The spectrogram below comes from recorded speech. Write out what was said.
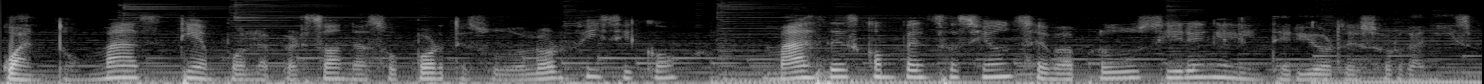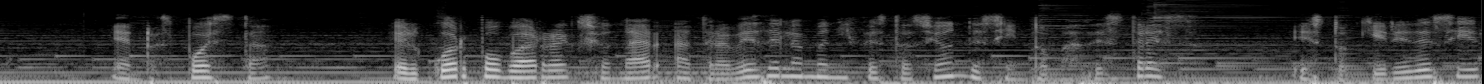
cuanto más tiempo la persona soporte su dolor físico, más descompensación se va a producir en el interior de su organismo. En respuesta, el cuerpo va a reaccionar a través de la manifestación de síntomas de estrés. Esto quiere decir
